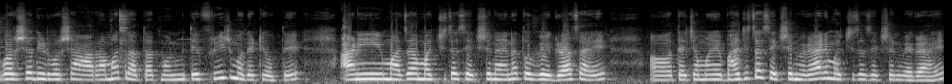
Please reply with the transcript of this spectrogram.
वर्ष दीड वर्ष आरामात राहतात म्हणून मी ते फ्रीजमध्ये ठेवते. आणि माझा मच्छीचा सेक्शन आहे ना तो वेगळाच आहे. त्याच्यामुळे भाजीचा सेक्शन वेगळा आणि मच्छीचा सेक्शन वेगळा आहे.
